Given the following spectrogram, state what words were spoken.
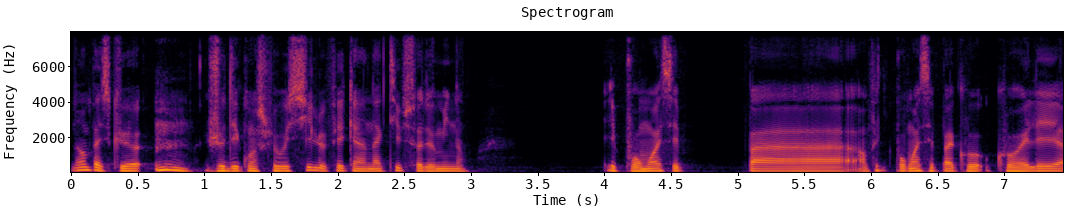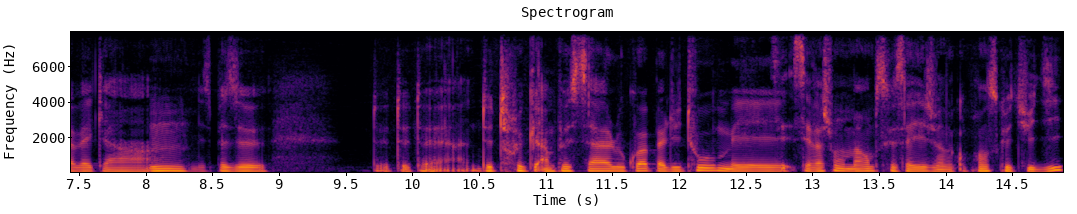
Non, parce que je déconstruis aussi le fait qu'un actif soit dominant. Et pour moi, c'est pas. En fait, pour moi, c'est pas co- corrélé avec un, Mm. une espèce de de, de, de, de truc un peu sale ou quoi, pas du tout. Mais C'est- vachement marrant parce que ça y est, je viens de comprendre ce que tu dis.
